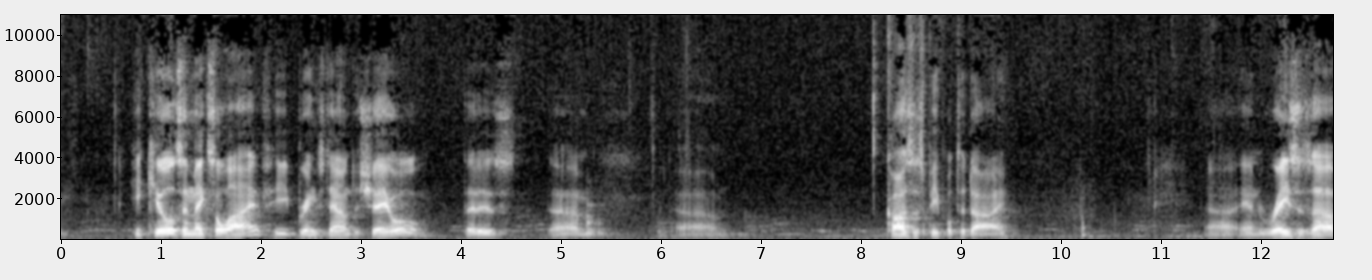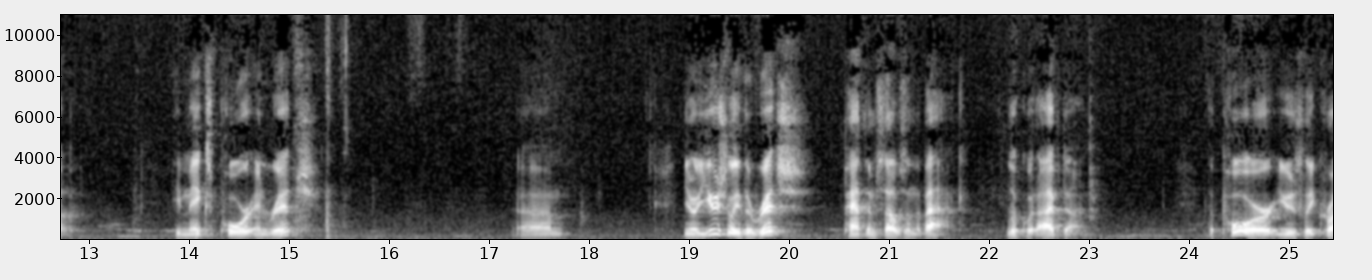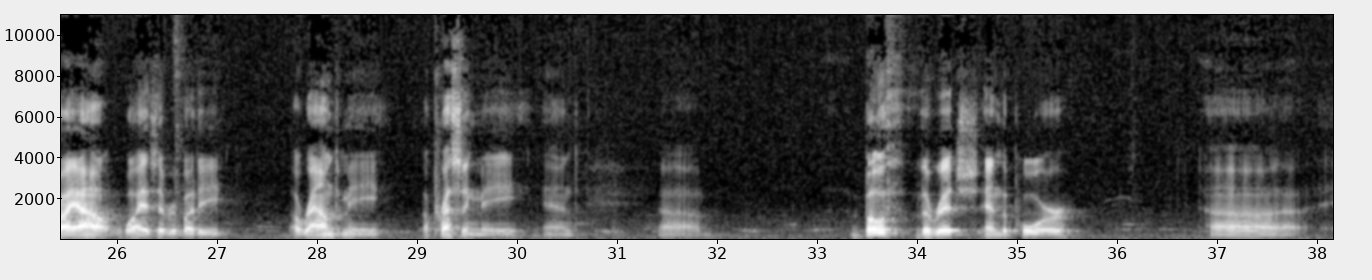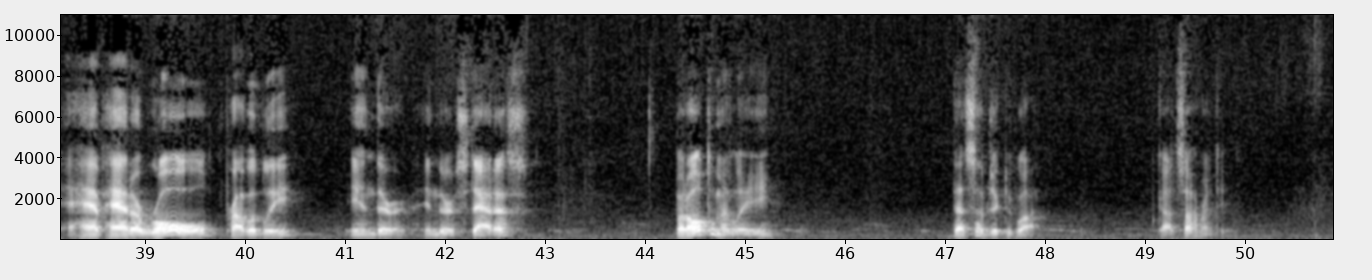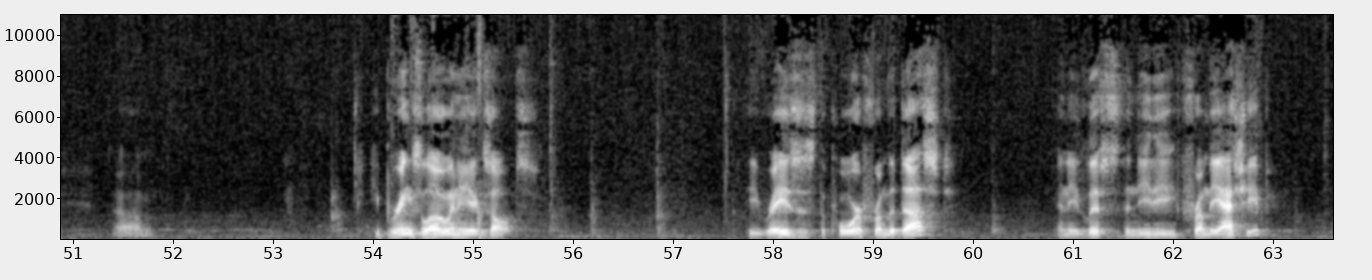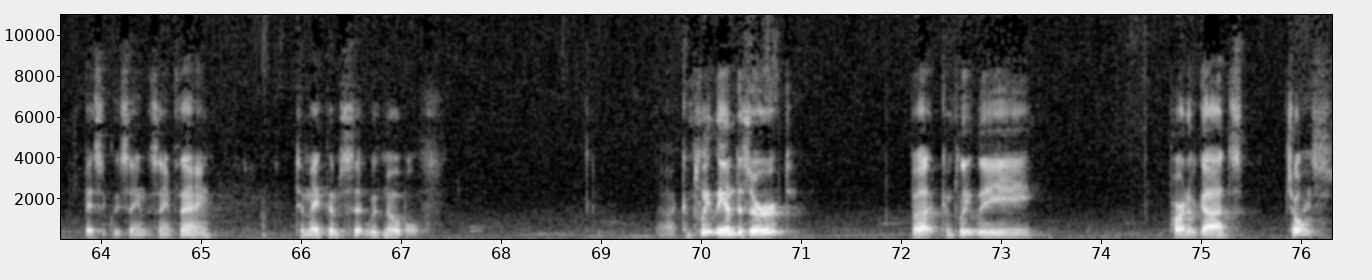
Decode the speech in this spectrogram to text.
he kills and makes alive, he brings down to Sheol, that is, um, um, causes people to die, uh, and raises up. He makes poor and rich. Um, you know, usually the rich pat themselves on the back. Look what I've done. The poor usually cry out, Why is everybody around me oppressing me? And uh, both the rich and the poor uh, have had a role, probably, in their, in their status, but ultimately, that's subject to what? God's sovereignty. Um, he brings low and he exalts. He raises the poor from the dust and he lifts the needy from the ash heap, basically saying the same thing, to make them sit with nobles. Uh, completely undeserved, but completely part of God's choice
